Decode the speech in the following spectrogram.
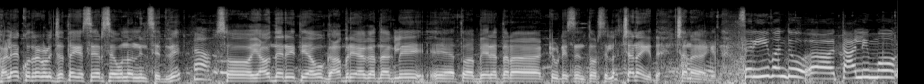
ಹಳೆ ಕುದುರೆಗಳ ಜೊತೆಗೆ ಸೇರಿಸಿ ಅವನು ನಿಲ್ಲಿಸಿದ್ವಿ. ಸೊ ಯಾವುದೇ ರೀತಿ ಅವು ಗಾಬರಿ ಆಗೋದಾಗ್ಲಿ ಅಥವಾ ಬೇರೆ ತರ ಆಕ್ಟಿವಿಟೀಸ್ ತೋರಿಸಿಲ್ಲ ಚೆನ್ನಾಗಿದೆ ಚೆನ್ನಾಗಿದೆ ಸರ್ ಈ ಒಂದು ತಾಲೀಮು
